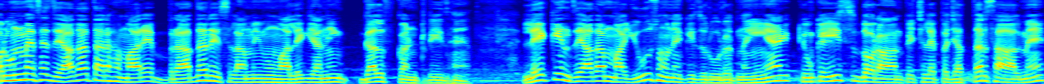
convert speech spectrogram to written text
और उनमें से ज़्यादातर हमारे ब्रादर इस्लामी ममालिक, यानी गल्फ कंट्रीज़ हैं। लेकिन ज़्यादा मायूस होने की ज़रूरत नहीं है, क्योंकि इस दौरान पिछले पचहत्तर साल में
